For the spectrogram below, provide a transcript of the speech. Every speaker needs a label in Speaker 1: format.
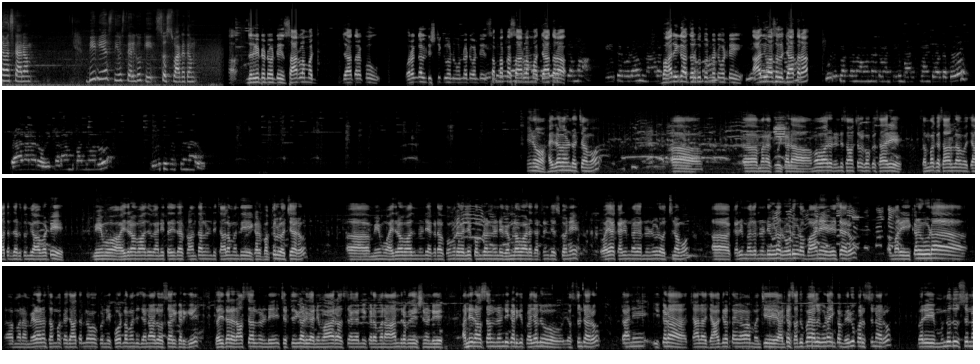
Speaker 1: నమస్కారం. BTS news తెలుగుకి సుస్వాగతం.
Speaker 2: జరిగేటటువంటి సార్లమ్మ జాతరకు వరంగల్ డిస్టిక్లోని ఉన్నటువంటి సమ్మక్క సార్లమ్మ జాతర భారీగా జరుగుతున్నటువంటి ఆదివాసుల జాతర.
Speaker 3: ఇక్కడ బంధువులు
Speaker 4: నేను హైదరాబాద్ నుండి వచ్చాము. మనకు ఇక్కడ అమ్మవారు రెండు సంవత్సరాలకు ఒకసారి సమ్మక్క సార్ల జాతర జరుగుతుంది కాబట్టి మేము హైదరాబాదు కానీ తదితర ప్రాంతాల నుండి చాలామంది ఇక్కడ భక్తులు వచ్చారు. మేము హైదరాబాద్ నుండి అక్కడ కొమరవెల్లి కొమరల నుండి వెమ్లవాడ దర్శనం చేసుకొని వయా కరీంనగర్ నుండి కూడా వచ్చినాము. కరీంనగర్ నుండి కూడా రోడ్డు కూడా బాగానే వేశారు. మరి ఇక్కడ కూడా మన మేడారం సమ్మక్క జాతరలో కొన్ని కోట్ల మంది జనాలు వస్తారు ఇక్కడికి. తదితర రాష్ట్రాల నుండి ఛత్తీస్గఢ్ కానీ మహారాష్ట్ర కానీ ఇక్కడ మన ఆంధ్రప్రదేశ్ నుండి అన్ని రాష్ట్రాల నుండి ఇక్కడికి ప్రజలు వస్తుంటారు. కానీ ఇక్కడ చాలా జాగ్రత్తగా మంచి అంటే సదుపాయాలు కూడా ఇంకా మెరుగుపరుస్తున్నారు. మరి ముందు చూస్తున్న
